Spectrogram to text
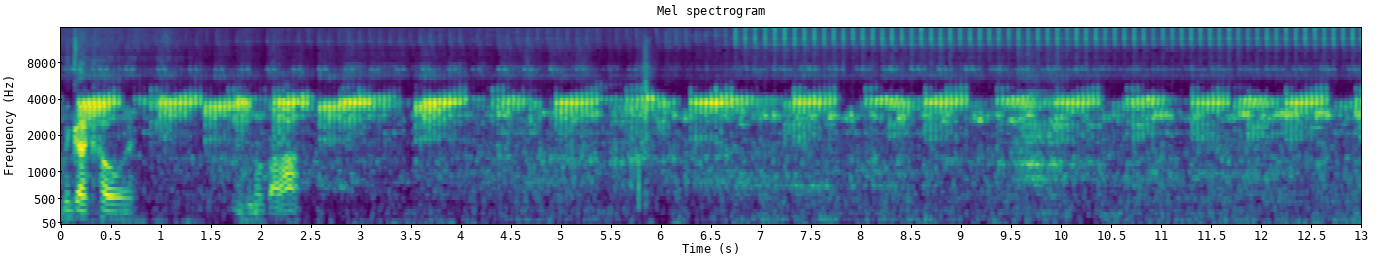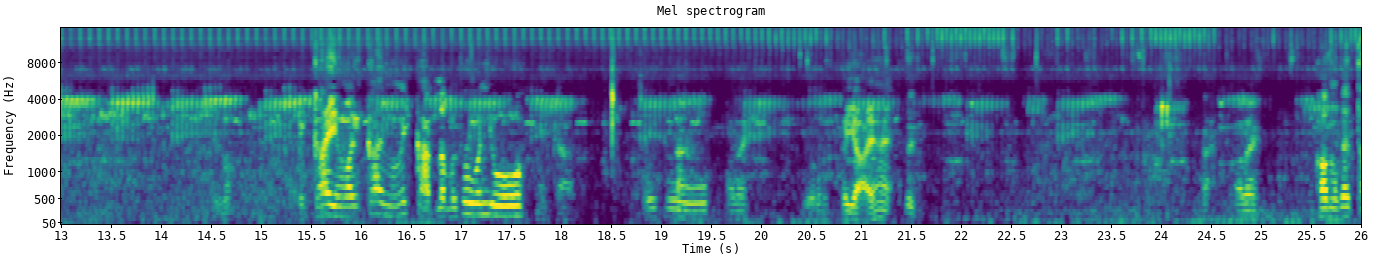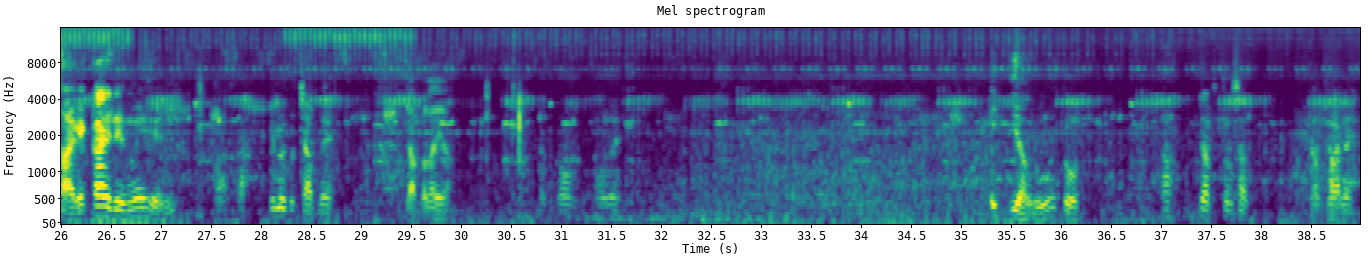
ไม่กล้าเข้าเลยยิงปลาเห็นปะใกล้ๆมันใกล้ๆมันไม่กัดเรามันสู้กันอยู่ไม่กล้าโอ้โหเอาเลยเดี๋ยวขยายให้อะเอาเลยเขามันก็ถ่ายใกล้ๆเดิไม่เห็นอะพี่ลูกจะจับเลย จับอะไรอะจับกล้องเอาเลยไอ้เกี่ยวรู้ตัวเอาจับโทรศัพท์จับมาเลย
